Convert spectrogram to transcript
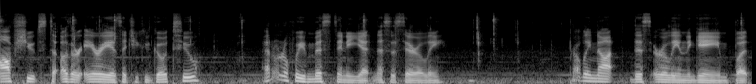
offshoots to other areas that you could go to. I don't know if we've missed any yet, necessarily. Probably not this early in the game, but...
